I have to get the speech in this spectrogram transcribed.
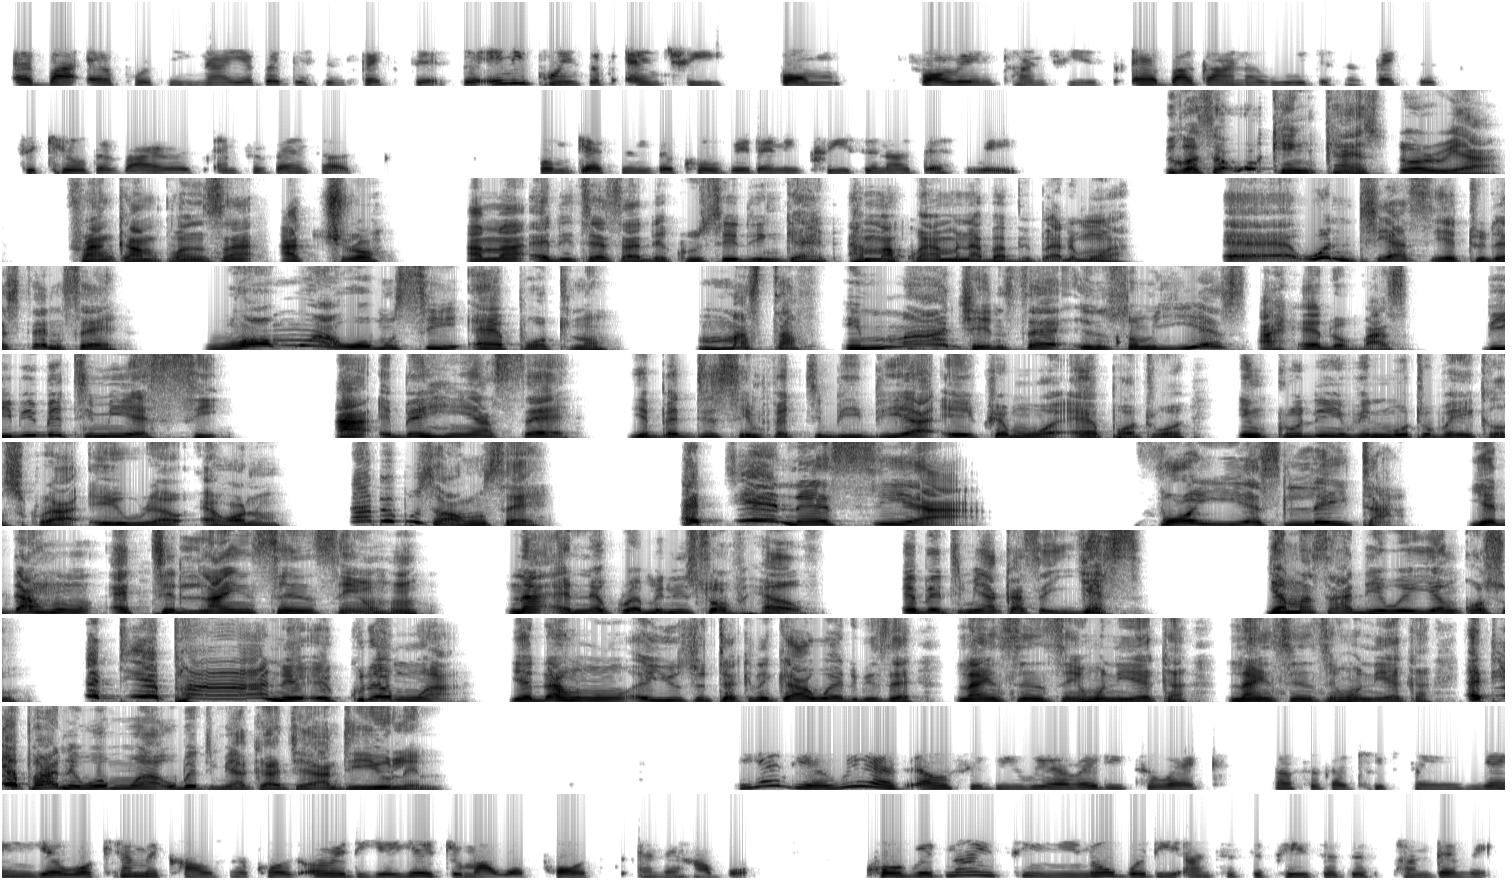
ɛba airport in yɛbɛ disinfected. So any points of entry from foreign countries ɛba Ghana, we will disinfect it to kill the virus and prevent us from getting the COVID and increasing our death rate. because uh, a working kind story a frank amponsa atwerɛ ama editors at the crusading guide ama kwan ama naba pepa no mu a ɛɛ wɔnti aseɛ to sɛ wɔn a wɔn si airport no must have imagined sɛ in some years ahead of us biribi betumi asi a ebehia sɛ yɛbɛ disinfect biribi a ɛretwam wɔ airport hɔ including even motor vehicles kora a ɛrewura ɛhɔnom. Na abɛbusa wɔn ho sɛ ɛdeɛ na asi a four years later yɛda ho ɛte licensing ho? Na ɛnɛ kora ministry of health ɛbɛtumi aka sɛ yes yɛma saa adeɛ wei yɛnkɔ so. Ɛdeɛ paa na ɛkura mu a yɛda ho ayi so technical word bi sɛ licensing ho ne yɛka licensing ho ne yɛka ɛdeɛ paa na ɛwɔ mu a wobɛtumi aka kyerɛ anti yulin Yeah, dear, we as LCB, we are ready to work. That's what I keep saying. Yeah, yeah, what chemicals because already yeah, Juma were ports and they have COVID nineteen. Nobody anticipated this pandemic,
